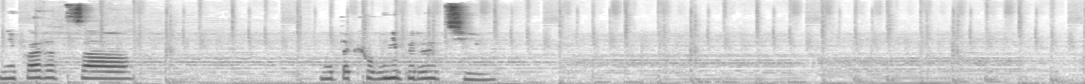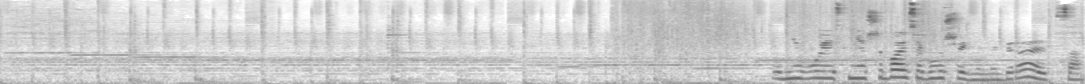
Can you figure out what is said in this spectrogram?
Мне кажется, мы так его не прилетим. У него, если не ошибаюсь, оглушение набирается.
